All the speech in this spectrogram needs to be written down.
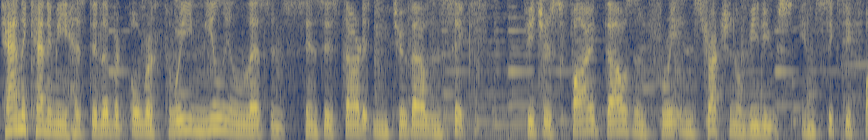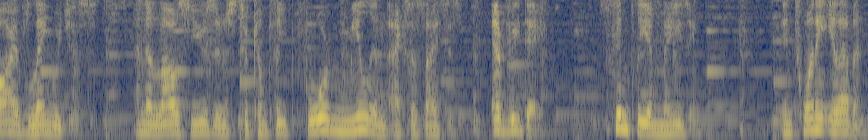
Khan Academy has delivered over 3 million lessons since it started in 2006, features 5,000 free instructional videos in 65 languages, and allows users to complete 4 million exercises every day. Simply amazing. In 2011,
